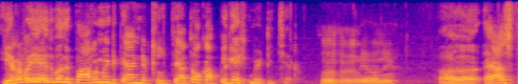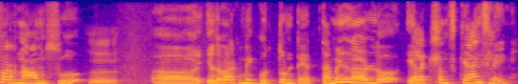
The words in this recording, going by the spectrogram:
ఇరవై ఐదు మంది పార్లమెంట్ క్యాండిడేట్ల చేత ఒక అప్లికేషన్ పెట్టించారు. యాజ్ ఫర్ నామ్స్ ఇదివరకు మీకు గుర్తుంటే తమిళనాడులో ఎలక్షన్స్ క్యాన్సిల్ అయినాయి.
